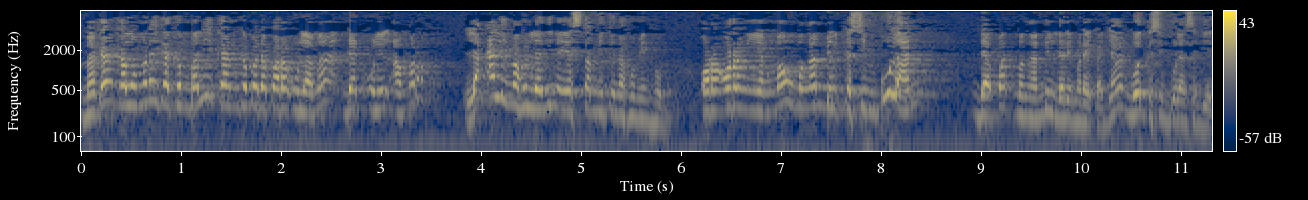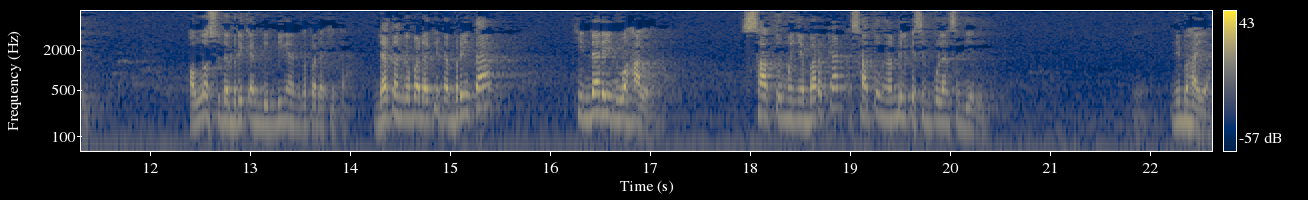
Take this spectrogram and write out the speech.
Maka kalau mereka kembalikan kepada para ulama dan ulil amr, la'alimahu alladhina yastambitunahu minhum. Orang-orang yang mau mengambil kesimpulan dapat mengambil dari mereka. Jangan buat kesimpulan sendiri. Allah sudah berikan bimbingan kepada kita. Datang kepada kita berita, hindari dua hal. Satu menyebarkan, satu ngambil kesimpulan sendiri. Ini bahaya.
